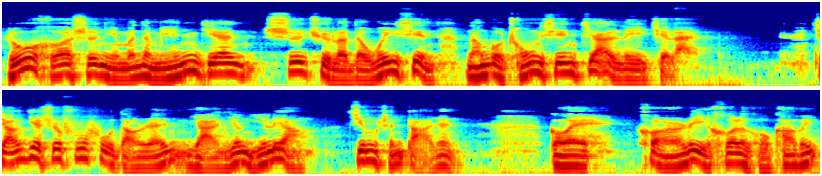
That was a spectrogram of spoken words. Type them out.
如何使你们的民间失去了的威信能够重新建立起来？蒋介石夫妇等人眼睛一亮，精神大振。各位，赫尔利喝了口咖啡。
